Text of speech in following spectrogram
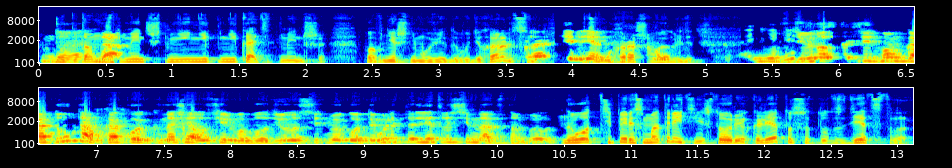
Да. Ну, потому Да. что меньше не, не, не катит меньше по внешнему виду Вуди Харрельсон, Подожди, нет. поэтому хорошо выглядит. Они В 97 году, там какой, к началу фильма был, 97 год, ему лет, лет 18 там было. Ну вот теперь смотрите, историю Клетуса тут с детства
